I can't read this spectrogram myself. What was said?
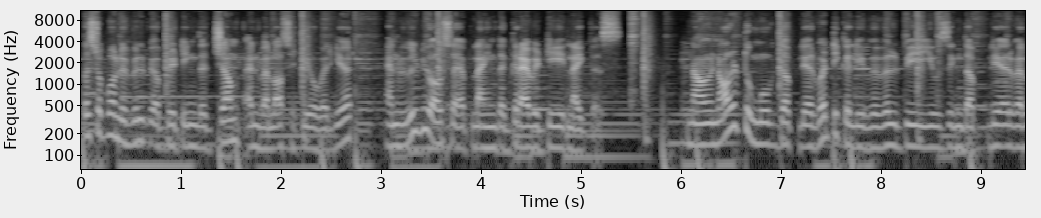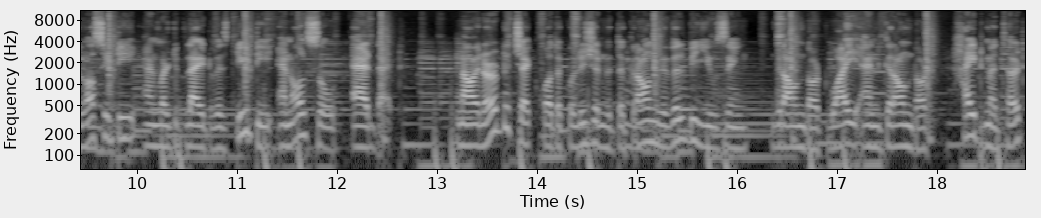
First of all, we will be updating the jump and velocity over here and we will be also applying the gravity like this. Now in order to move the player vertically, we will be using the player velocity and multiply it with dt and also add that. Now in order to check for the collision with the ground, we will be using ground.y and ground.height method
